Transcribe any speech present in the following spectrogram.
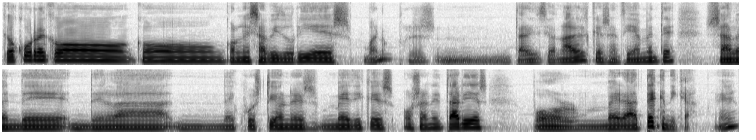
¿qué ocurre con, con, las sabidurías bueno pues mm, tradicionales que sencillamente saben de, de la de cuestiones médicas o sanitarias por mera técnica ¿eh?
